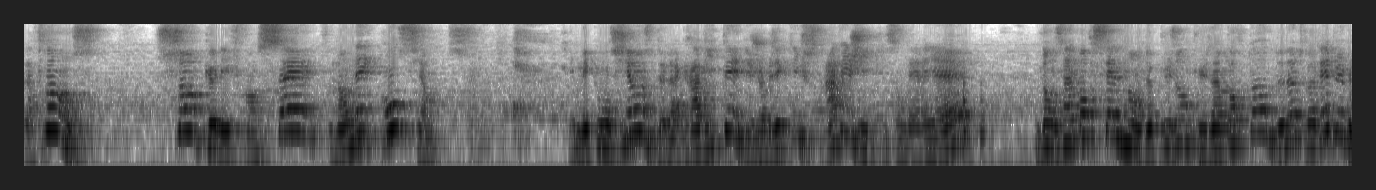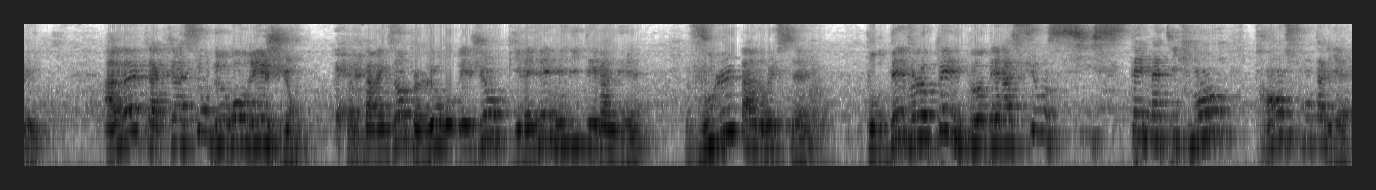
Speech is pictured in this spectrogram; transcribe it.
la France, sans que les Français n'en aient conscience. Mais conscience de la gravité des objectifs stratégiques qui sont derrière, dans un morcellement de plus en plus important de notre République, avec la création d'euro-régions, comme par exemple l'euro-région Pyrénées-Méditerranéenne, voulue par Bruxelles, pour développer une coopération systématiquement transfrontalière,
